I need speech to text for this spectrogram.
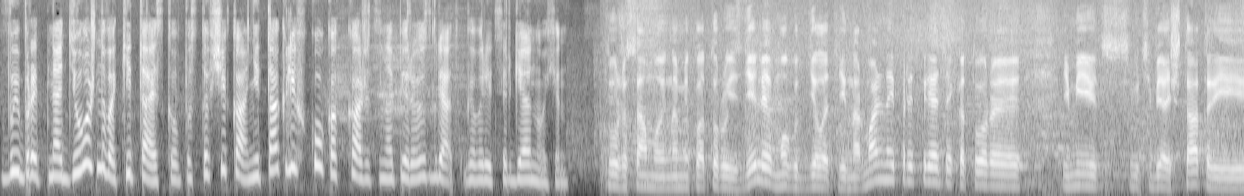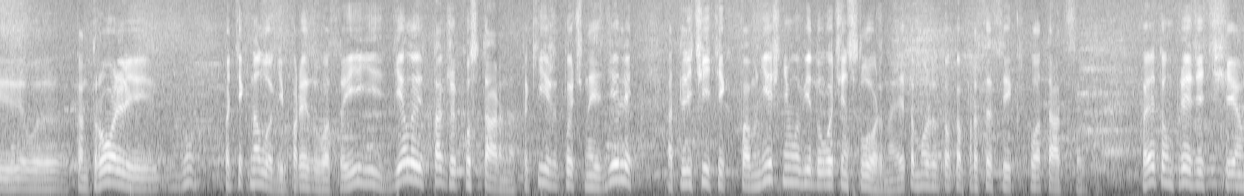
Выбрать надежного китайского поставщика не так легко, как кажется на первый взгляд, говорит Сергей Анохин. Ту же самую номенклатуру изделия могут делать и нормальные предприятия, которые имеют у тебя и штат, и э, контроль, и, ну, по технологии производства. И делают также кустарно. Такие же точные изделия. Отличить их по внешнему виду очень сложно. Это может только в процессе эксплуатации. Поэтому прежде чем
